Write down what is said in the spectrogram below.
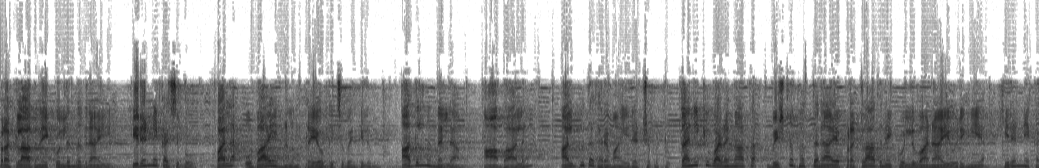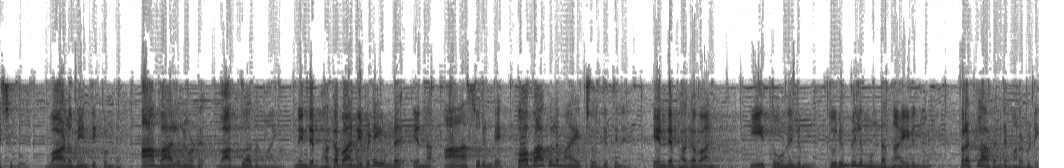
പ്രഹ്ലാദനെ കൊല്ലുന്നതിനായി ഹിരണ്യകശിപു പല ഉപായങ്ങളും പ്രയോഗിച്ചുവെങ്കിലും അതിൽ നിന്നെല്ലാം ആ ബാലൻ അത്ഭുതകരമായി രക്ഷപ്പെട്ടു. തനിക്ക് വഴങ്ങാത്ത വിഷ്ണുഭക്തനായ പ്രഹ്ലാദനെ കൊല്ലുവാനായി ഒരുങ്ങിയ ഹിരണ്യകശിപു വാളുമേന്തിക്കൊണ്ട് ആ ബാലനോട് വാഗ്വാദമായി നിന്റെ ഭഗവാൻ എവിടെയുണ്ട്? എന്ന ആ അസുരന്റെ കോപാകുലമായ ചോദ്യത്തിന് എന്റെ ഭഗവാൻ ഈ തൂണിലും തുരുമ്പിലും ഉണ്ടെന്നായിരുന്നു പ്രഹ്ലാദന്റെ മറുപടി.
